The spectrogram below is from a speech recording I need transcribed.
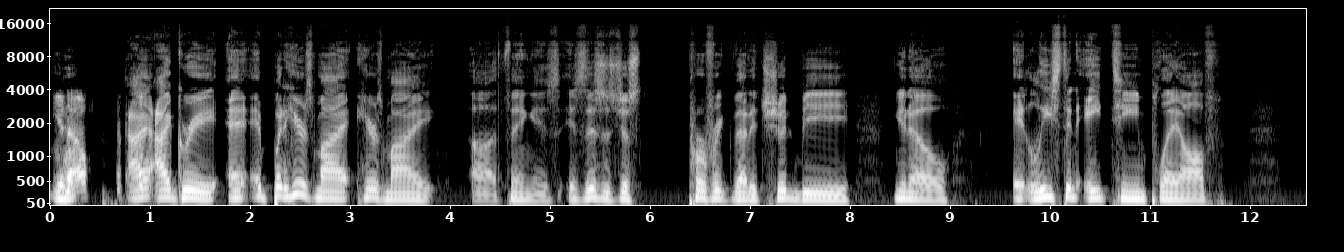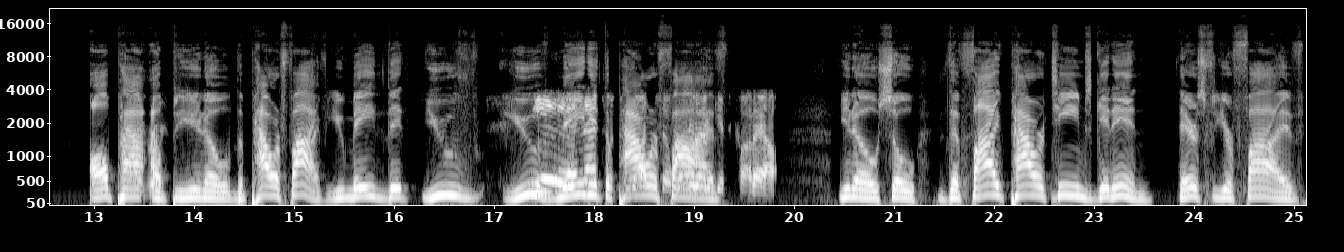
You know, I, I agree. And, but here's my here's my uh, thing is is this is just perfect that it should be, you know, at least an eight team playoff. All power, uh, you know, the Power Five. You made that. You've you've yeah, made it the Power Five. Gets out you know, so the five power teams get in. There's your five,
